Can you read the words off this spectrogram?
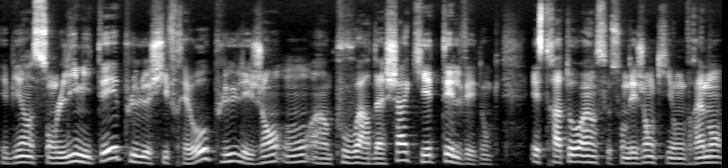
eh bien, sont limitées, plus le chiffre est haut, plus les gens ont un pouvoir d'achat qui est élevé. Donc, estrato 1, ce sont des gens qui ont vraiment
